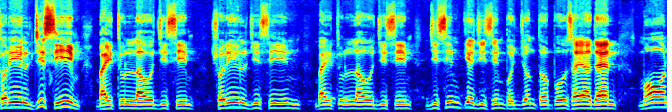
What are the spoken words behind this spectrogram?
শরীর জিসিম, বাইতুল্লাহ জিসিম শরীর জিসিম, বাইতুল্লাহ জিসিম, জিসিমকে জিসিম পর্যন্ত পৌঁছাইয়া দেন। মন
